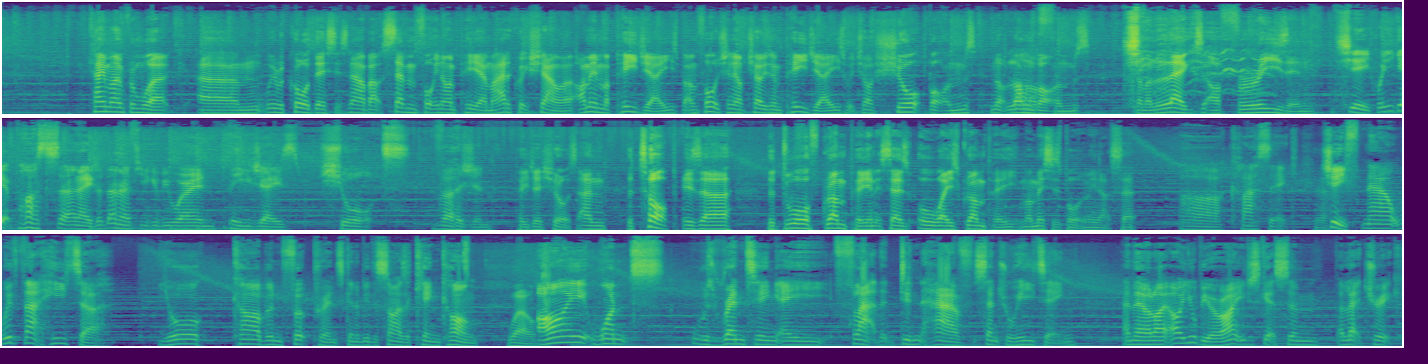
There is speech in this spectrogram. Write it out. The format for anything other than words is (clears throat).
came home from work. Um, we record this. It's now about 7:49 p.m. I had a quick shower. I'm in my PJs, but unfortunately, I've chosen PJs which are short bottoms, not long Oh. bottoms. So my legs are freezing. Chief, when you get past a certain age, I don't know if you could be wearing PJ's shorts version. PJ shorts, and the top is uh, the dwarf grumpy, and it says always grumpy. My missus bought me that set. Ah, classic. Yeah. Chief, now with that heater, your carbon footprint's going to be the size of King Kong. Well, I once was renting a flat that didn't have central heating, and they were like, "Oh, you'll be all right. You just get some electric,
